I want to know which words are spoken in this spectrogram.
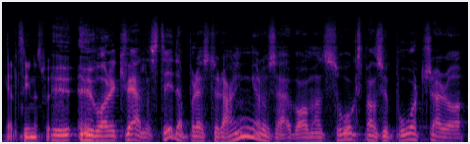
helt sinnessjuk. Hur, hur var det kvällstid på restauranger och så här? Var man, sågs man supportrar och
